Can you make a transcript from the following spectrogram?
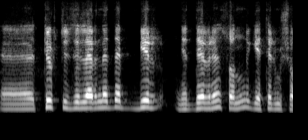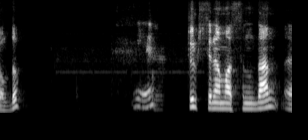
e, Türk dizilerine de bir devrin sonunu getirmiş oldu. Niye? Türk sinemasından e,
